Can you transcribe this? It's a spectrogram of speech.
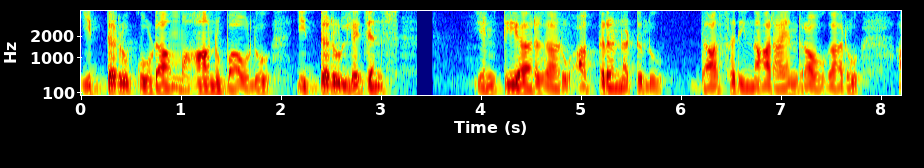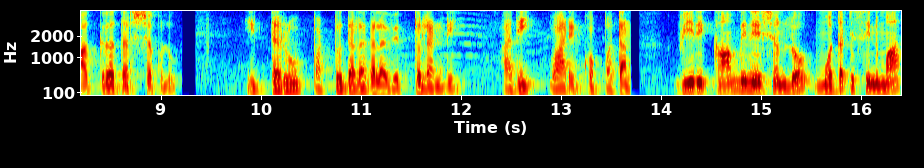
ఇద్దరు కూడా మహానుభావులు ఇద్దరు లెజెండ్స్. ఎన్టీఆర్ గారు అగ్ర నటులు దాసరి నారాయణరావు గారు అగ్ర దర్శకులు. ఇద్దరూ పట్టుదల గల వ్యక్తులండి. అది వారి గొప్పతనం. వీరి కాంబినేషన్లో మొదటి సినిమా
